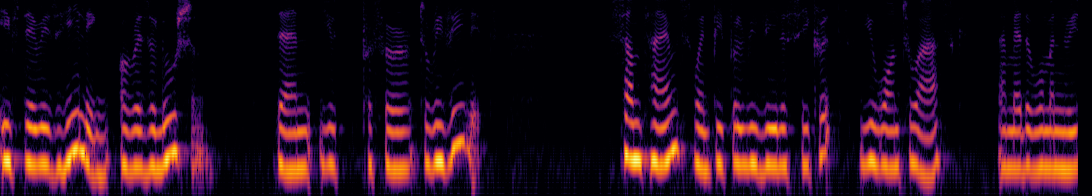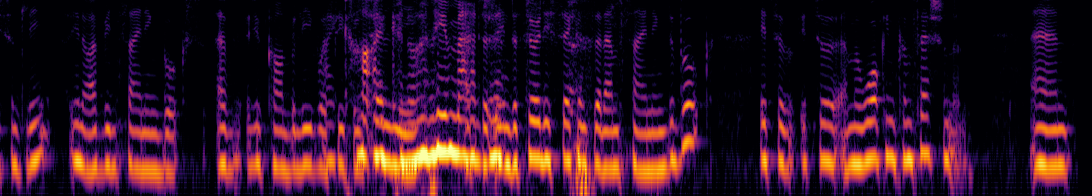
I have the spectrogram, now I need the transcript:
If there is healing or resolution, then you prefer to reveal it. Sometimes, when people reveal a secret, you want to ask. I met a woman recently. You know, I've been signing books. I've, you can't believe what I people tell I can me. Only imagine. in the thirty seconds that I'm signing the book, it's a, it's a, I'm a walking confessional, and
